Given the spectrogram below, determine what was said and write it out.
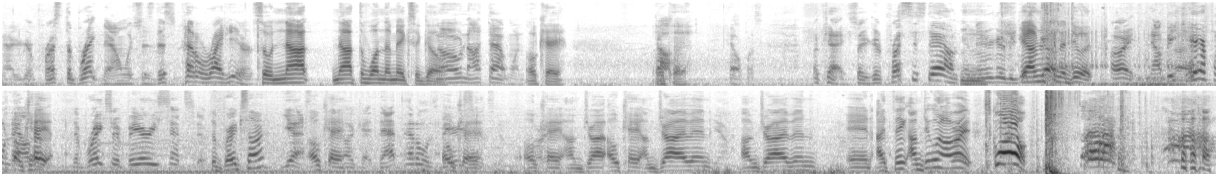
Now you're gonna press the brake down, which is this pedal right here. So not not the one that makes it go. No, not that one. Okay. Got Okay. it. Help us. Okay, so you're gonna press this down, and then Mhm. you're gonna be. Good Yeah, I'm to just go. gonna do it. All right. Now be All right. careful now. Okay. The, the brakes are very sensitive. The brakes are? Yes. Okay. Okay. That pedal is very okay. sensitive. Okay, I'm dri- Okay, I'm driving. I'm driving, and I think I'm doing all right. Squirrel! Ah!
